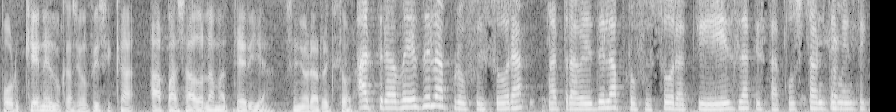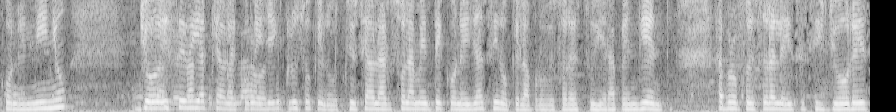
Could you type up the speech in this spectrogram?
¿por qué en educación física ha pasado la materia, señora rectora? A través de la profesora, a través de la profesora que es la que está constantemente con el niño, yo ese día que hablé con ella, incluso que no quise hablar solamente con ella, sino que la profesora estuviera pendiente. La profesora le dice, si llores,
